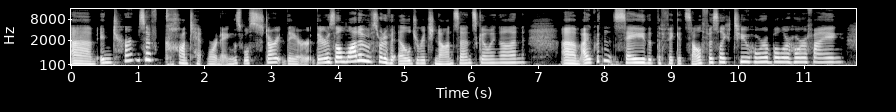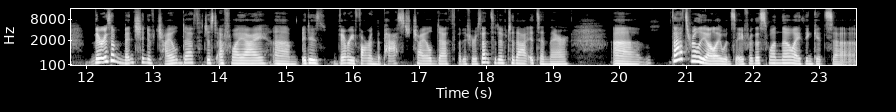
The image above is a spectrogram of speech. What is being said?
Um, in terms of content warnings, we'll start there. There's a lot of sort of eldritch nonsense going on. Um, I wouldn't say that the fic itself is like too horrible or horrifying. There is a mention of child death, just FYI. Um, it is very far in the past child death, but if you're sensitive to that, it's in there. Um, that's really all I would say for this one, though. I think it's uh,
